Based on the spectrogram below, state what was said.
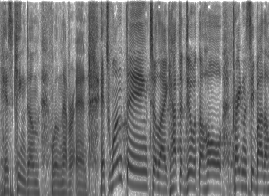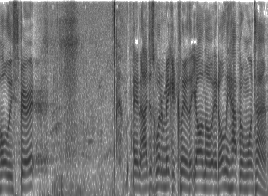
his kingdom will never end. It's one thing to like have to deal with the whole pregnancy by the Holy Spirit. And I just want to make it clear that y'all know it only happened one time,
